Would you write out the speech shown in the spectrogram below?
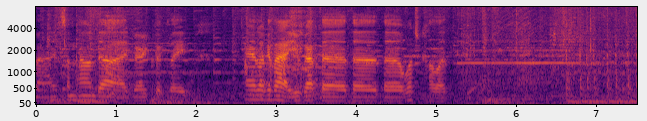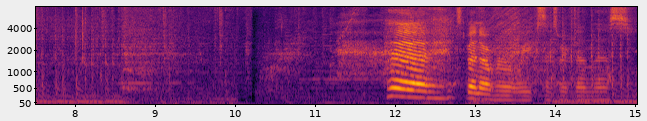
I somehow died very quickly. Hey, look at that. You got the, the, the, what you call it? it's been over a week since we've done this.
